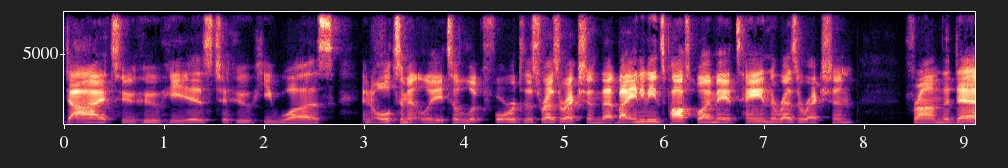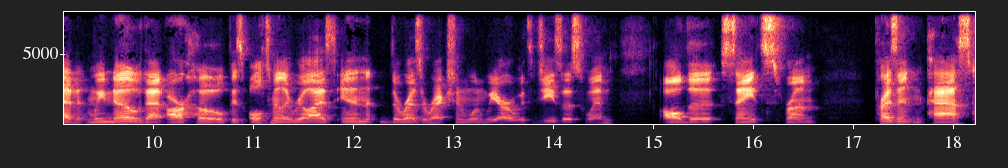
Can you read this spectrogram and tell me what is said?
die to who he is, to who he was, and ultimately to look forward to this resurrection that by any means possible I may attain the resurrection from the dead. And we know that our hope is ultimately realized in the resurrection when we are with Jesus, when all the saints from present and past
